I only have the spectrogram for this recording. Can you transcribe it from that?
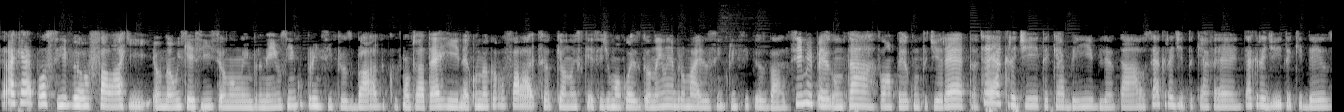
Será que é possível falar que eu não esqueci se eu não lembro nem os cinco princípios básicos? Ontem eu até ri, né? Como é que eu vou falar que eu não esqueci de uma coisa que eu nem lembro mais os cinco princípios básicos? Se me perguntar, for uma pergunta direta, você acredita que a Bíblia tal? Você acredita que a fé? Você acredita que Deus?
